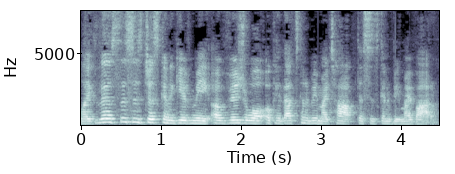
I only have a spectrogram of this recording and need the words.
like this. This is just going to give me a visual, okay, that's going to be my top, this is going to be my bottom.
